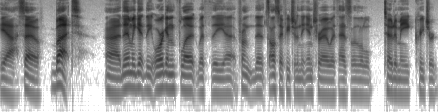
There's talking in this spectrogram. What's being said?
yeah. So, but uh, then we get the organ float with the uh, from that's also featured in the intro with has a little totemy creature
